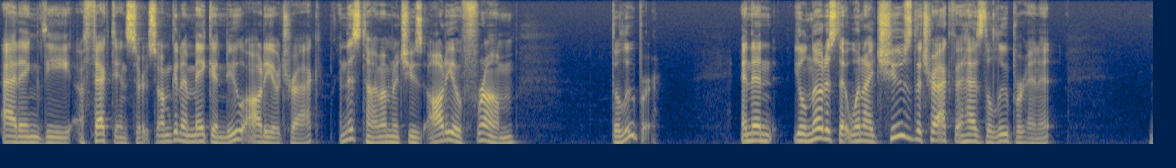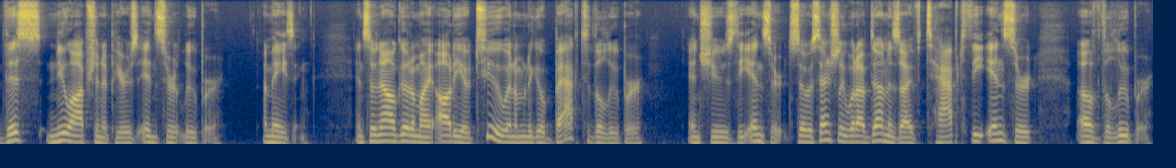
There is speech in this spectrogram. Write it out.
adding the effect insert. So I'm going to make a new audio track, and this time I'm going to choose audio from the looper. And then you'll notice that when I choose the track that has the looper in it, this new option appears, insert looper. Amazing. And so now I'll go to my audio 2 and I'm going to go back to the looper and choose the insert. So essentially what I've done is I've tapped the insert of the looper.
